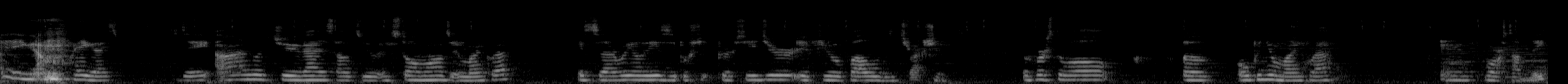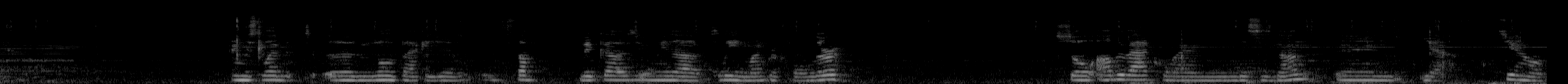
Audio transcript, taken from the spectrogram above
Hey, gu- hey guys, today I'm going to show you guys how to install mods in Minecraft. It's a really easy proce- procedure if you follow the instructions. So first of all, uh, open your Minecraft and force update. And just let it uh, load packages stuff because you need a clean Minecraft folder. So I'll be back when this is done and yeah, see you in a moment.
